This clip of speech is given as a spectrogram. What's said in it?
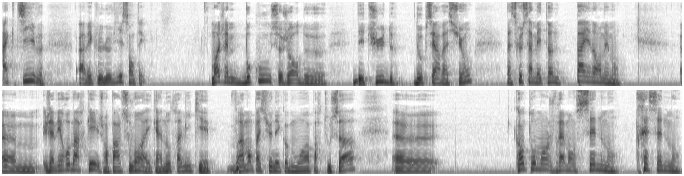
active avec le levier santé. Moi, j'aime beaucoup ce genre de d'études, d'observations, parce que ça m'étonne pas énormément. Euh, j'avais remarqué, j'en parle souvent avec un autre ami qui est vraiment passionné comme moi par tout ça, euh, quand on mange vraiment sainement, très sainement,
